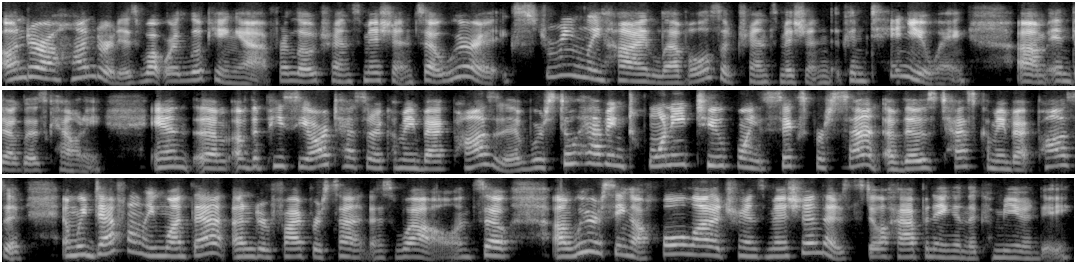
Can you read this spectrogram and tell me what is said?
under 100 is what we're looking at for low transmission. So we're at extremely high levels of transmission continuing um, in Douglas County. And um, of the PCR tests that are coming back positive, we're still having 22.6% of those tests coming back positive. And we definitely want that under 5% as well. And so uh, we are seeing a whole lot of transmission that is still happening in the community.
